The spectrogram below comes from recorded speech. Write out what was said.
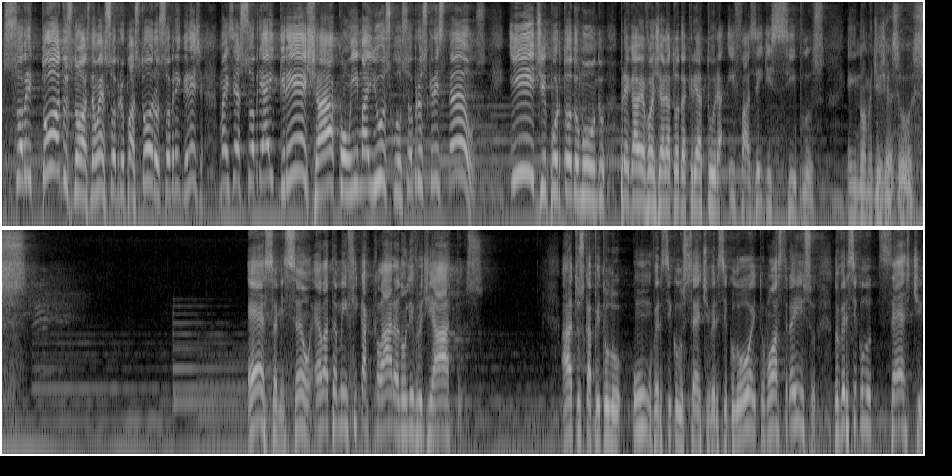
sobre todos nós, não é sobre o pastor ou sobre a igreja, mas é sobre a igreja com I maiúsculo, sobre os cristãos. Ide por todo mundo, pregar o evangelho a toda criatura e fazer discípulos em nome de Jesus. Essa missão, ela também fica clara no livro de Atos. Atos capítulo 1, versículo 7, versículo 8, mostra isso. No versículo 7,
